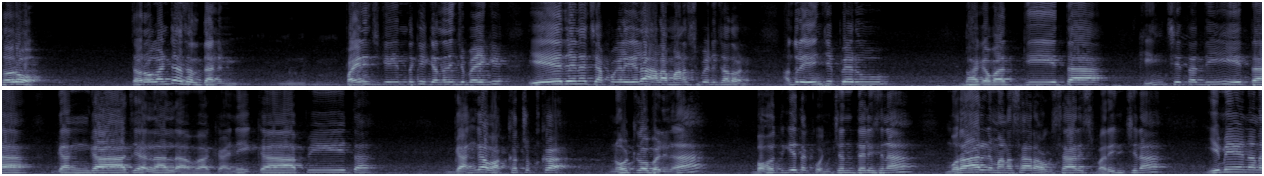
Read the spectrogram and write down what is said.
తరో. తరోగా అంటే అసలు దాన్ని పైనుంచి కిందకి కింద నుంచి పైకి ఏదైనా చెప్పగలిగేలా అలా మనసు పెట్టి చదవండి. అందులో ఏం చెప్పారు? భగవద్గీత కించిత దీత గంగా జలలవ కణికాపీత గంగ ఒక్క చుక్క నోట్లో పడినా భగవద్గీత కొంచెం తెలిసినా మురారిని మనసారా ఒకసారి స్మరించినా ఇమేనన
